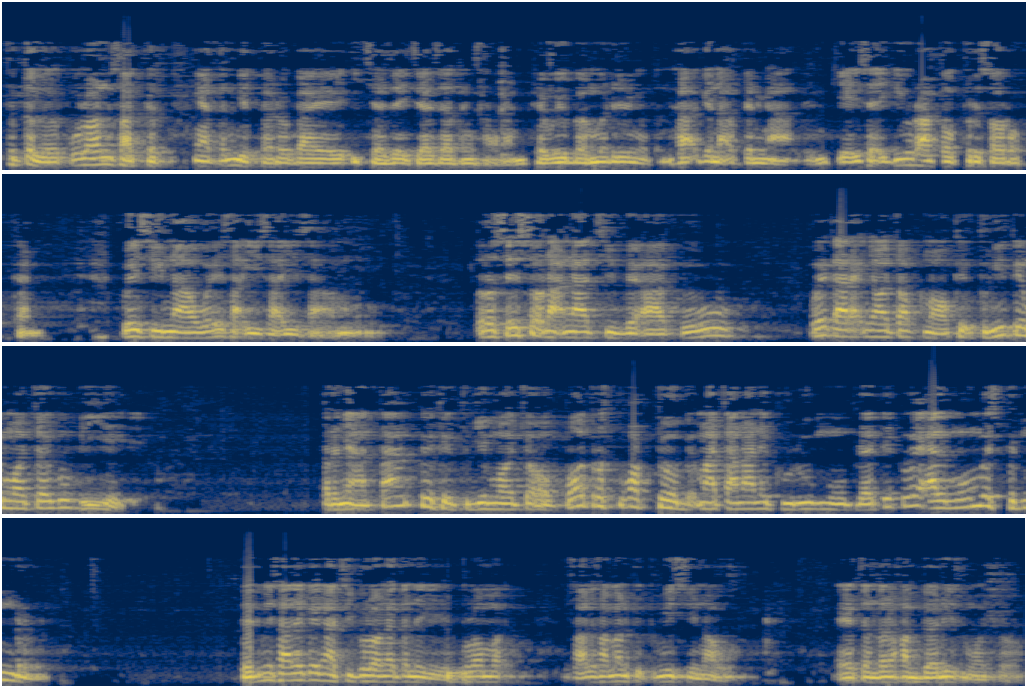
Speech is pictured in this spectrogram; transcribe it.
betul loh, kalau sakit ngeten gitu baru kayak ijazah ijazah teng saran. Dewi bamur dia ngeten, hak kena ben ngalim. Kiai saya ini rata bersorokan. Kue sinawe sai sai. Terus esok nak ngaji be aku, Kue karek nyocok no, kayak bunyi kayak moco gue piye. Ternyata kayak bunyi moco opo, terus podo be macanane gurumu. Berarti kue ilmu mes bener. Jadi misalnya kayak ngaji kulo ngeten iki, kulo misalnya sama kayak bunyi sinau. Eh contohnya hamdani semoco.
